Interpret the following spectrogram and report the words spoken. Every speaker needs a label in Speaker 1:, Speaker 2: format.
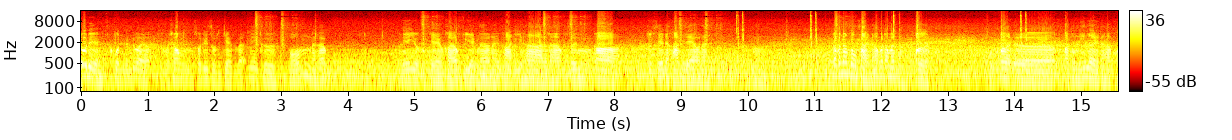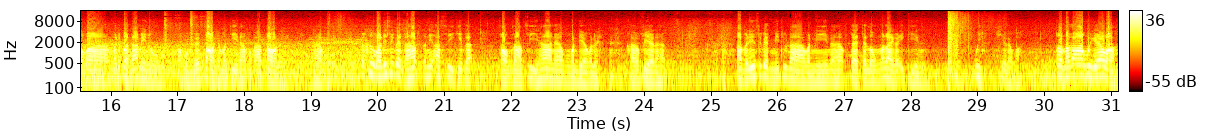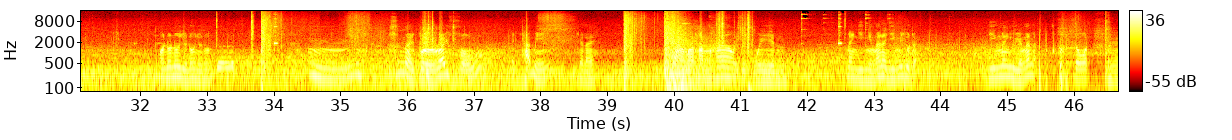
Speaker 1: สวัสดีทุกคนกันด้วยครับอยู่กับช่องโซดี้สุดเจ็ดและนี่คือผมนะครับวันนี้อยู่กับเกมคายเฟียงแล้วในพาร์ทที่5แล้วนะครับ ซึ่งก็จุดเซฟจากคราที่แล้วนะก็ไม่ต้องสงสัยนะครับว่าทำไมผมเปิด ผมเปิดเอ่อมาตรงนี้เลยนะครับ เพราะว่าไม่ได้เปิดหน้าเมนูเพราะผมเล่นต่อจากเมื่อกี้นะครับผมอัดต่อเลยนะครับ ก็คือวันที่11นะครับอันนี้อัด4คลิปละสองสามสี่ห้านะครับผมวันเดียวกันเลยคายเฟียนะครับอัดไปที่11มิถุนาวันนี้นะครับ แต่จะลงเมื่อไหร่ก็อีกทีหนึงอุ้ยเชี่ยอะไรวะ เปิดมาก็เอาวีแล้วอะอ๋อนู่นนู่นอยู่นู่นอยู่นู่นอืมสไนเปอร์ไรเฟิลไอ้ทัมิงเชี่ยอะไรอย่ามาทำห้าวไอ้เด็กเวนแม่งยิงอย่างนั้นอะยิงไม่หยุดอะยิงแม่งอยู่อย่างนั้นอะโดดโอเค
